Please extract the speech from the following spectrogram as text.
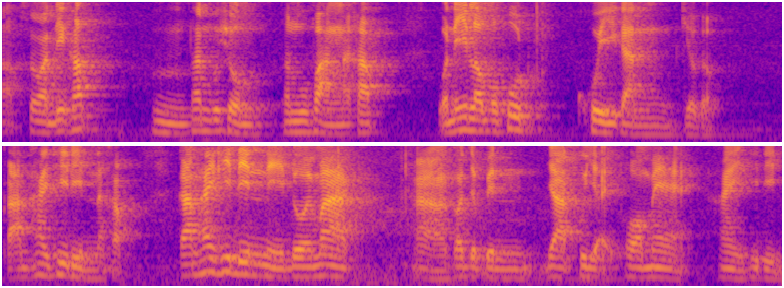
ครับสวัสดีครับท่านผู้ชมท่านผู้ฟังนะครับ วันนี้เรามาพูดคุยกันเกี่ยวกับการให้ที่ดินนะครับ การให้ที่ดินนี่โดยมากอ่าก็จะเป็นญาติผู้ใหญ่พ่อแม่ให้ที่ดิน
